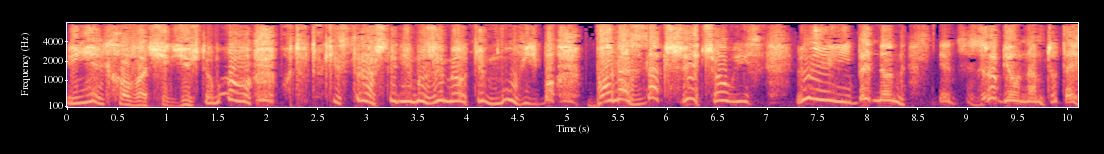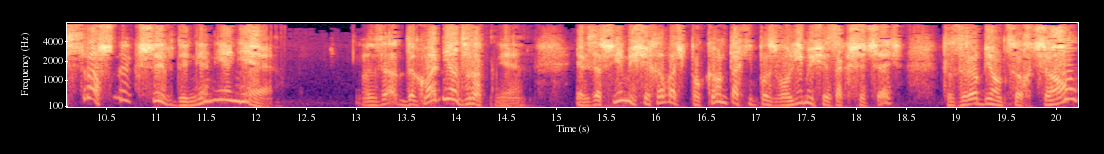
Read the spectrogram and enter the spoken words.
I nie chować się gdzieś tam, o, bo to takie straszne, nie możemy o tym mówić, bo, bo nas zakrzyczą i, i będą, zrobią nam tutaj straszne krzywdy. Nie, nie, nie. Za, dokładnie odwrotnie. Jak zaczniemy się chować po kątach i pozwolimy się zakrzyczeć, to zrobią co chcą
